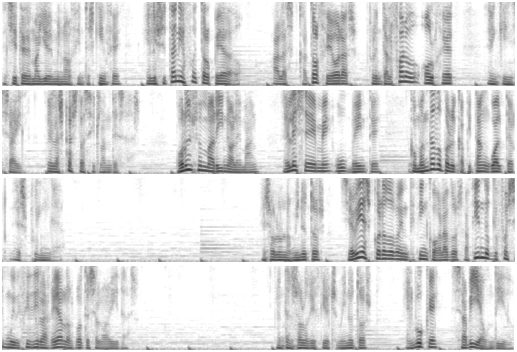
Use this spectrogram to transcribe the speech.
El 7 de mayo de 1915, el Lusitania fue torpeado a las 14 horas frente al faro Old Head en Kinsale, en las costas irlandesas, por un submarino alemán, el SMU-20, comandado por el capitán Walter Springer. En solo unos minutos se había escolado 25 grados, haciendo que fuese muy difícil arriar los botes salvavidas. En tan solo 18 minutos, el buque se había hundido.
